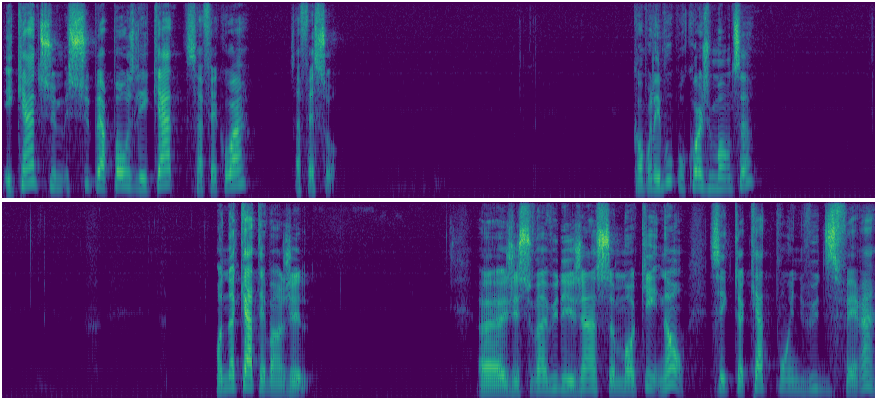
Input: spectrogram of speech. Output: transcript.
Et quand tu superposes les quatre, ça fait quoi? Ça fait ça. Comprenez-vous pourquoi je vous montre ça? On a quatre évangiles. Euh, j'ai souvent vu des gens se moquer. Non, c'est que tu as quatre points de vue différents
